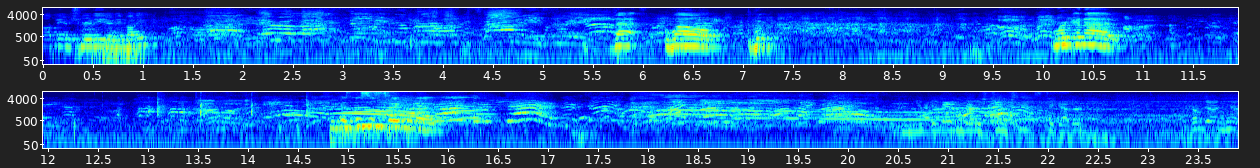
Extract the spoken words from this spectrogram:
Bobby and Trudy, anybody? That, well, we're, we're gonna, because this is taking a? Come down here.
